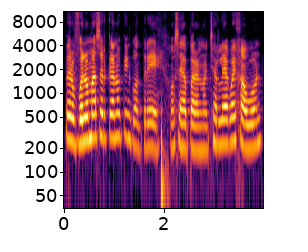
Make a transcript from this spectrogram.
pero fue lo más cercano que encontré. O sea, para no echarle agua y jabón.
